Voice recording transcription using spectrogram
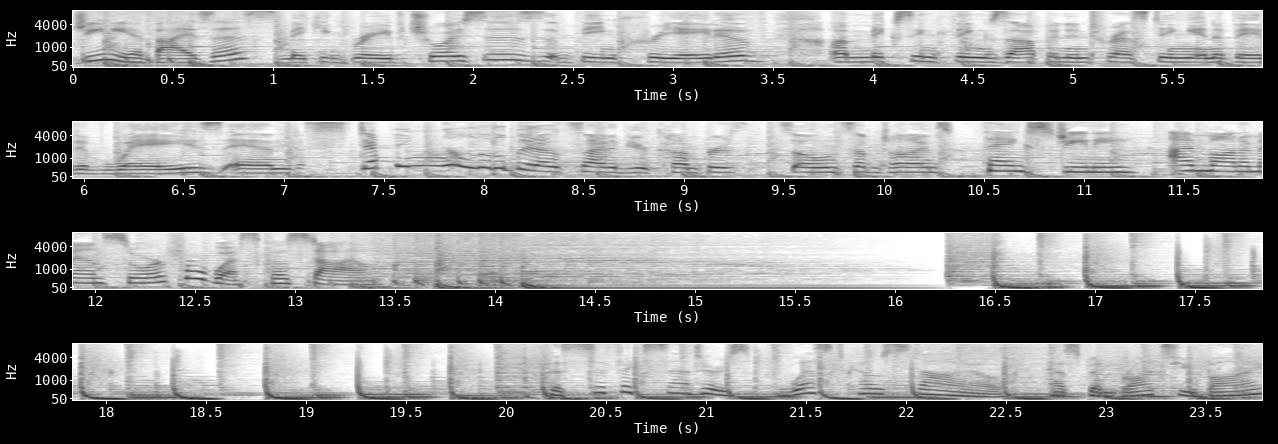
Jeanne advises making brave choices, being creative, um, mixing things up in interesting, innovative ways, and stepping a little bit outside of your comfort zone sometimes. Thanks, Jeanne. I'm Mona Mansour for West Coast Style. Pacific Centre's West Coast Style has been brought to you by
